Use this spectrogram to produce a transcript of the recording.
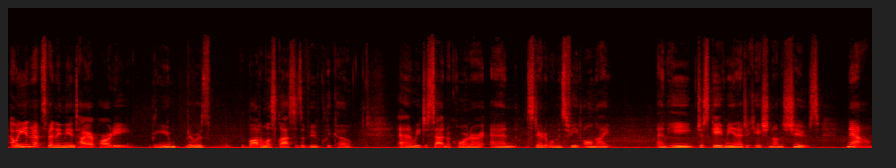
And we ended up spending the entire party being, there was bottomless glasses of Veuve Clicquot and we just sat in a corner and stared at women's feet all night and he just gave me an education on the shoes now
